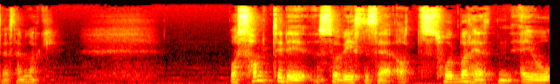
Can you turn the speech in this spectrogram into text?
Det stemmer nok. Og samtidig så viste det seg at sårbarheten er jo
